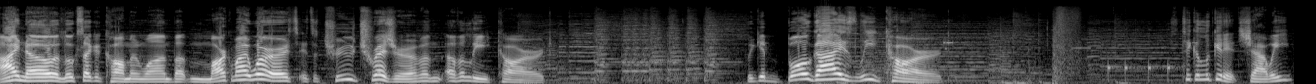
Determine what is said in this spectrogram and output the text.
I know it looks like a common one, but mark my words, it's a true treasure of a, of a league card. We get Ball Guy's league card. Take a look at it, shall we?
